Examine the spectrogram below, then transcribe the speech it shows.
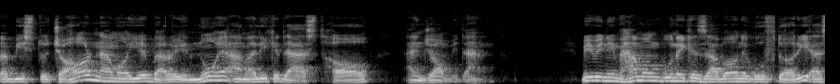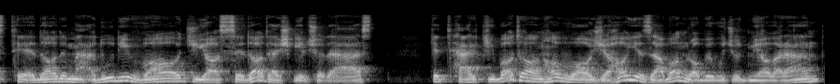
و 24 نمایه برای نوع عملی که دست ها انجام می دهند. می بینیم همان گونه که زبان گفتاری از تعداد معدودی واج یا صدا تشکیل شده است که ترکیبات آنها واجه های زبان را به وجود می آورند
